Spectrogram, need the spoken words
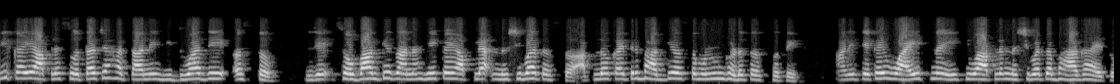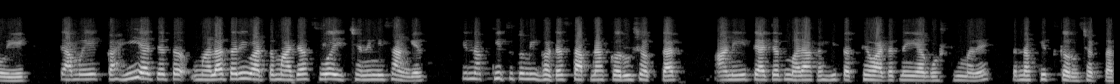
ती काही आपल्या स्वतःच्या हाताने विधवा जे असतं म्हणजे सौभाग्य जाणं हे काही आपल्या नशिबात असतं. आपलं काहीतरी भाग्य असतं म्हणून घडत असतं ते. आणि ते काही वाईट नाही किंवा आपल्या नशिबाचा भाग आहे तो एक. त्यामुळे काही याच्यात मला तरी वाटतं माझ्या स्व इच्छेने मी सांगेल की नक्कीच तुम्ही घटस्थापना करू शकतात. आणि त्याच्यात मला काही तथ्य वाटत नाही या गोष्टींमध्ये तर नक्कीच करू शकतात.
